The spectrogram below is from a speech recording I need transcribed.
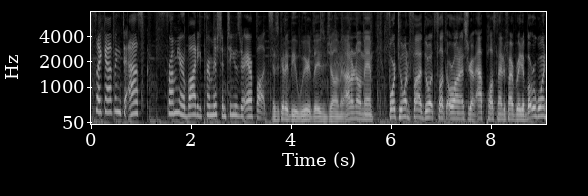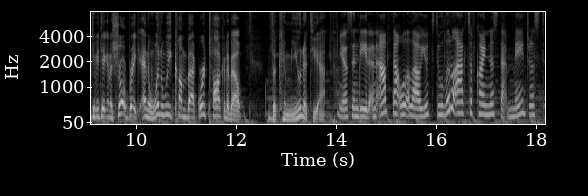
It's like having to ask from your body permission to use your AirPods. It's gonna be weird, ladies and gentlemen. I don't know, man. 4215 Du or Etisalat or on Instagram at Pulse95 Radio. But we're going to be taking a short break, and when we come back, we're talking about the community app. Yes, indeed. An app that will allow you to do little acts of kindness that may just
